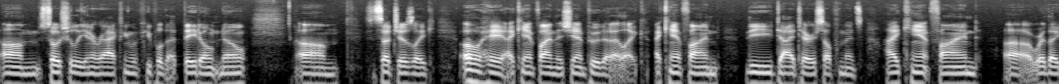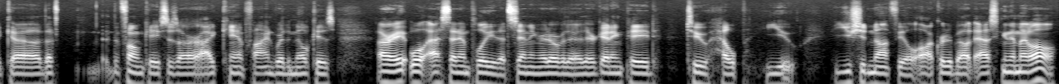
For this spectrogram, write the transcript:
um, socially interacting with people that they don't know, um, such as like, oh hey, I can't find the shampoo that I like. I can't find the dietary supplements. I can't find uh, where like uh, the the phone cases are. I can't find where the milk is. All right, well ask that employee that's standing right over there. They're getting paid to help you. You should not feel awkward about asking them at all.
